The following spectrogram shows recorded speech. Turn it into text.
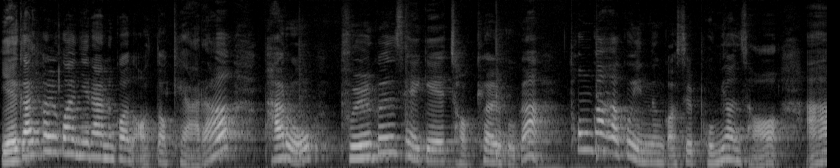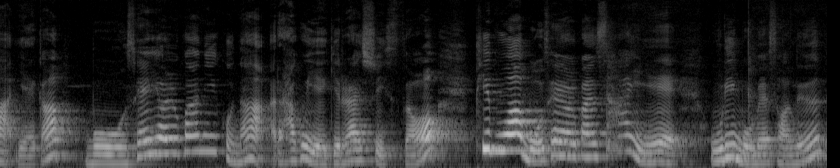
얘가 혈관이라는 건 어떻게 알아? 바로 붉은색의 적혈구가 통과하고 있는 것을 보면서 아 얘가 모세혈관이구나 라고 얘기를 할 수 있어 피부와 모세혈관 사이에 우리 몸에서는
